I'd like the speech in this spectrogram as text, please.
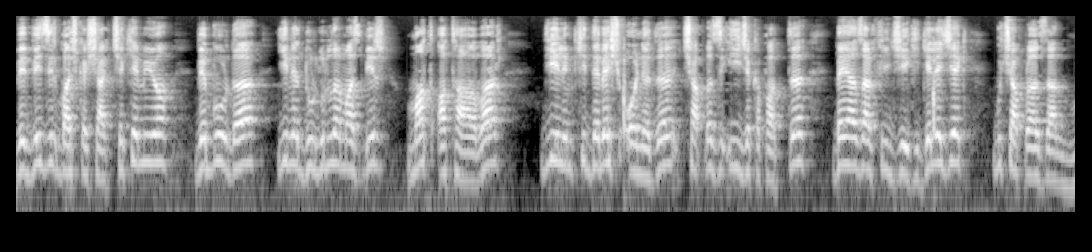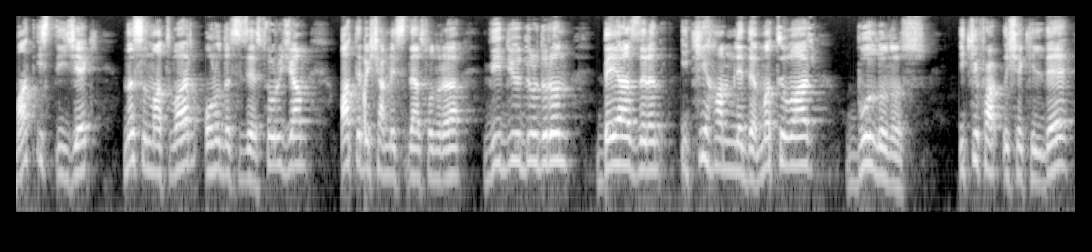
Ve vezir başka şah çekemiyor. Ve burada yine durdurulamaz bir mat atağı var. Diyelim ki D5 oynadı. Çaprazı iyice kapattı. Beyazlar fil C2 gelecek. Bu çaprazdan mat isteyecek. Nasıl mat var onu da size soracağım. At D5 hamlesinden sonra videoyu durdurun. Beyazların iki hamlede matı var. Buldunuz. İki farklı şekilde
